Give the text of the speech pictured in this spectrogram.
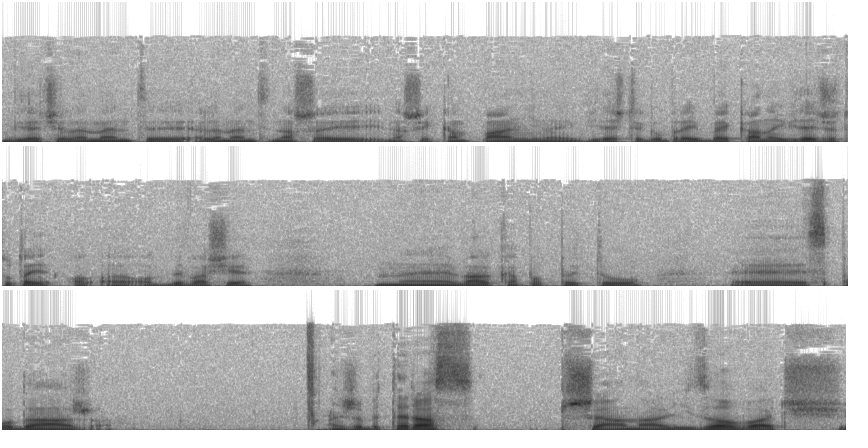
Widać elementy, elementy naszej, naszej kampanii, no i widać tego breakbacka, no i widać, że tutaj odbywa się walka popytu e, z podażą. Żeby teraz przeanalizować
